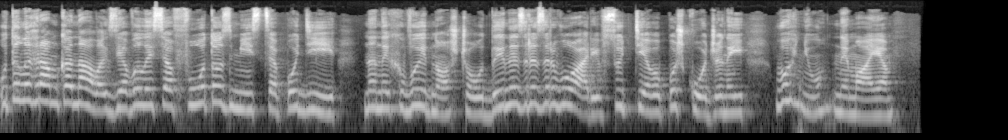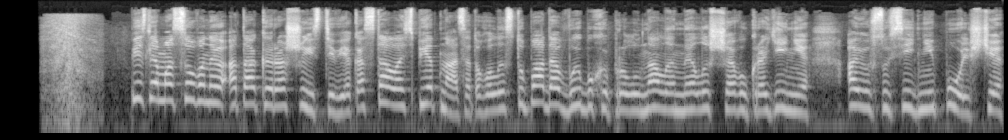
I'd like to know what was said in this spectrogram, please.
У телеграм-каналах з'явилися фото з місця подій. На них видно, що один із резервуарів суттєво пошкоджений. Вогню немає. Після масованої атаки рашистів, яка сталася 15 листопада, вибухи пролунали не лише в Україні, а й у сусідній Польщі.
